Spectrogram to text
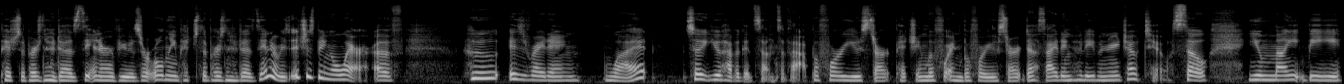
pitch the person who does the interviews or only pitch the person who does the interviews. It's just being aware of who is writing what? So you have a good sense of that before you start pitching before and before you start deciding who to even reach out to. So you might be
